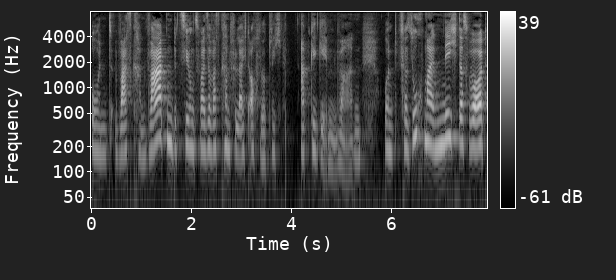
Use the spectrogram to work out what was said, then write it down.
Und was kann warten, beziehungsweise was kann vielleicht auch wirklich abgegeben werden. Und versuch mal nicht das Wort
